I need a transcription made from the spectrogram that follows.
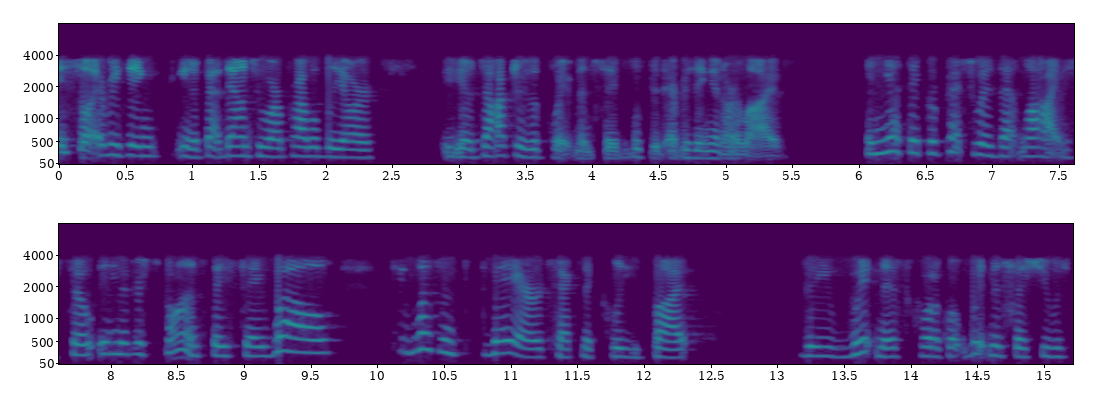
they saw everything, you know, down to our probably our you know doctor's appointments. They've looked at everything in our lives, and yet they perpetuated that lie. So in the response, they say, well, he wasn't there technically, but the witness, quote unquote, witness says she was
